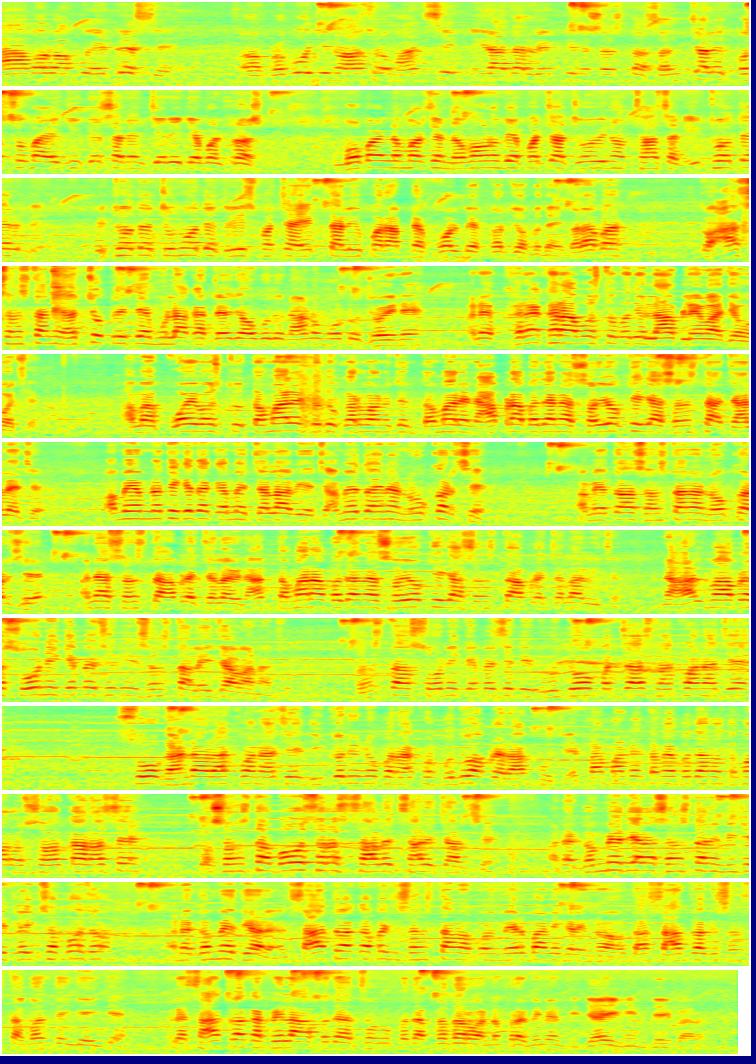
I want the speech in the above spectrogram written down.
આ અમારું આખું એડ્રેસ છે. પ્રભુજીનો આશરો માનસિક નિરાધાર વ્યક્તિની સંસ્થા સંચાલિત Pashuba education and charitable trust. Mobile number છે નવ્વાણું બે પચાસ ચોવીસ છાસઠ ઇઠોતેર ઇઠોતેર ચુમ્મોતેર ત્રીસ પચાસ એકતાલીસ ઉપર આપણે કોલ બેક કરજો બધાય. બરાબર? તો આ સંસ્થાની અચૂક રીતે મુલાકાત લેજો આવું બધું નાનું મોટું જોઈને. અને ખરેખર આ વસ્તુ બધું લાભ લેવા જેવો છે. આમાં કોઈ વસ્તુ તમારે જ બધું કરવાનું છે તમારે ને આપણા બધાના સહયોગથી જ આ સંસ્થા ચાલે છે. અમે એમ નથી કહેતા કે અમે ચલાવીએ છીએ. અમે તો એના નોકર છે. અમે તો આ સંસ્થાના નોકર છે અને આ સંસ્થા આપણે ચલાવીને, આ તમારા બધાના સહયોગથી જ આ સંસ્થા આપણે ચલાવી છે. ને હાલમાં આપણે સોની કેપેસિટી સંસ્થા લઈ જવાના છે. સંસ્થા સોની કેપેસિટી વૃદ્ધો પચાસ રાખવાના છે, સો ગાંડા રાખવાના છે, દીકરીનું પણ રાખવાનું બધું આપણે રાખવું છે. એટલા માટે તમે બધાનો તમારો સહકાર હશે તો સંસ્થા બહુ સરસ સારી સારી ચાલશે. અને ગમે ત્યારે સંસ્થાની વિઝિટ લઈ શકો છો અને ગમે ત્યારે. સાત વાગ્યા પછી સંસ્થામાં કોઈ મહેરબાની કરી ન આવતા. સાત વાગે સંસ્થા બંધ થઈ જાય છે. એટલે સાત વાગ્યા પહેલાં આ બધા બધા પધારવા નમ્ર વિનંતી. જય હિન્દ, જય ભારત.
